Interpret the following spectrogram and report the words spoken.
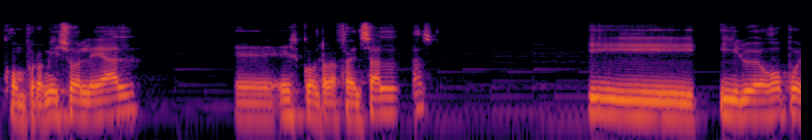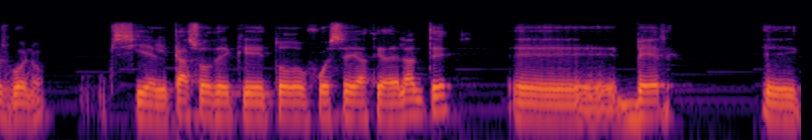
compromiso leal eh, es con Rafael Salas. Y, y, luego, pues bueno, si el caso de que todo fuese hacia adelante, eh, ver eh,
